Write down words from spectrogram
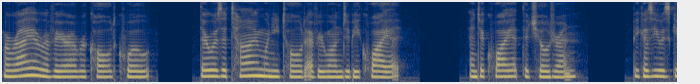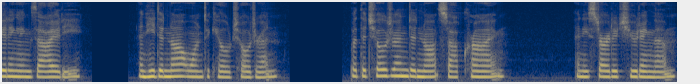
Mariah Rivera recalled, quote, There was a time when he told everyone to be quiet and to quiet the children because he was getting anxiety and he did not want to kill children. But the children did not stop crying, and he started shooting them,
